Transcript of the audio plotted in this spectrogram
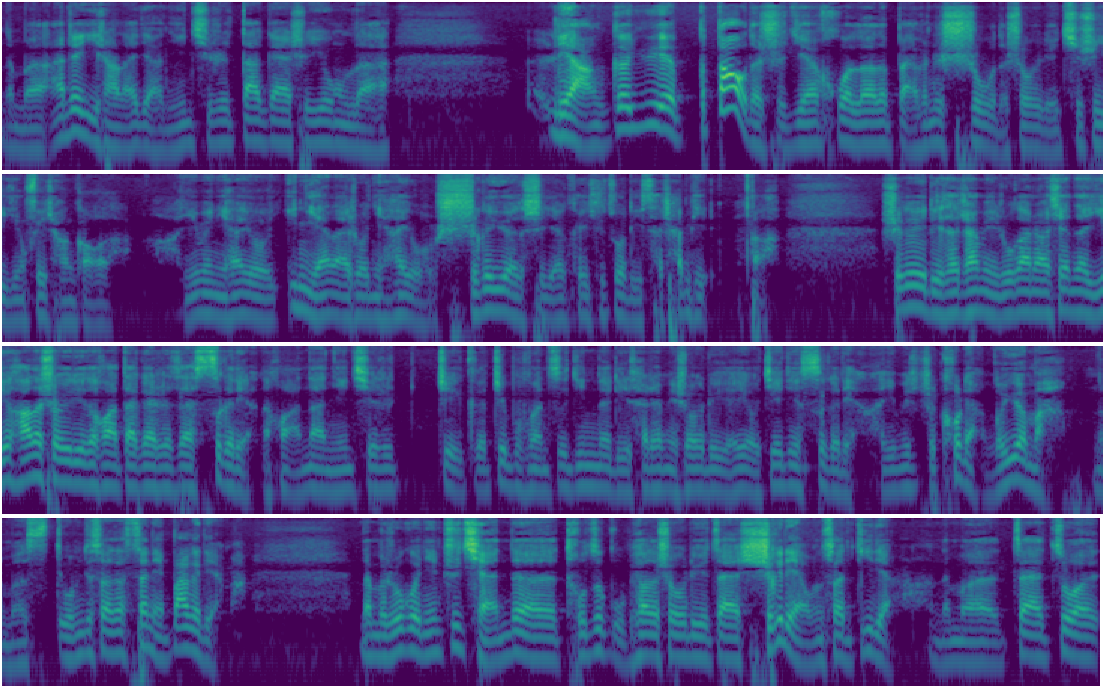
那么按这意义上来讲，您其实大概是用了两个月不到的时间获得了百分之十五的收益率，其实已经非常高了啊，因为你还有一年来说，你还有十个月的时间可以去做理财产品啊。十个月理财产品，如果按照现在银行的收益率的话，大概是在四个点的话，那您其实这个这部分资金的理财产品收益率也有接近四个点了，因为只扣两个月嘛。那么我们就算在三点八个点嘛。那么如果您之前的投资股票的收益率在十个点，我们算低点那么在做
